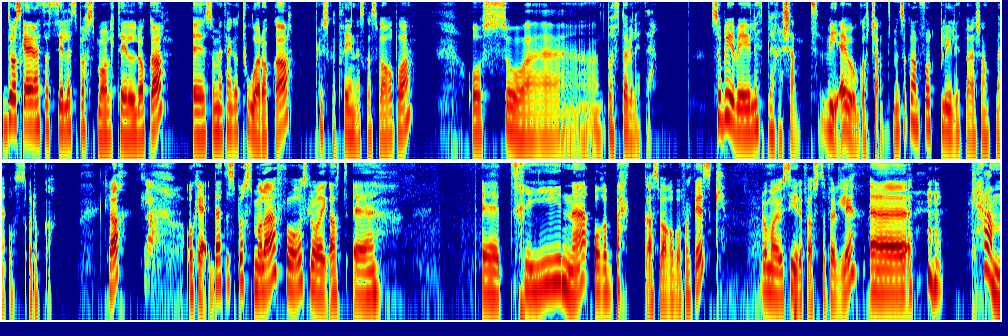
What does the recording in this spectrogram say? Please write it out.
da skal jeg rett og slett stille spørsmål til dere, som jeg tenker to av dere, pluss Katrine, skal svare på. Og så drøfter vi litt det. Så blir vi litt bedre kjent. Vi er jo godt kjent, men så kan folk bli litt bedre kjent med oss og dere. Klar? Klar. Ok, dette spørsmålet foreslår jeg at eh, eh, Trine og Rebekka svarer på, faktisk. Da må jeg jo si det først, selvfølgelig. Eh, hvem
